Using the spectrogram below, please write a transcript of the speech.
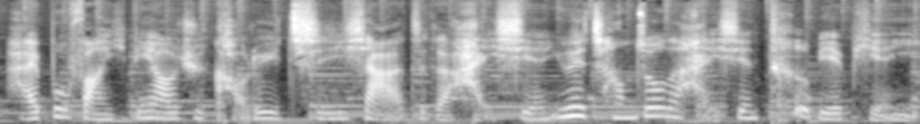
还不妨一定要去考虑吃一下这个海鲜，因为常州的海鲜特别便宜。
